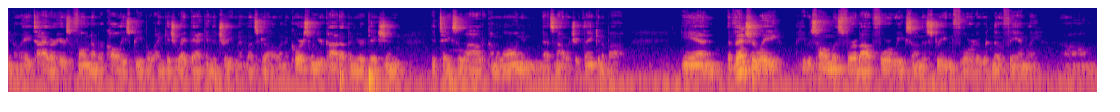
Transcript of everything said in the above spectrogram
You know, hey, Tyler, here's a phone number. Call these people. I can get you right back into treatment. Let's go. And of course, when you're caught up in your addiction, it takes a while to come along, and that's not what you're thinking about. And eventually, he was homeless for about four weeks on the street in Florida with no family um,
